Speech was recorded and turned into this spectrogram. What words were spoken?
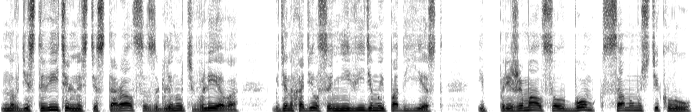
но в действительности старался заглянуть влево, где находился невидимый подъезд, и прижимался лбом к самому стеклу.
